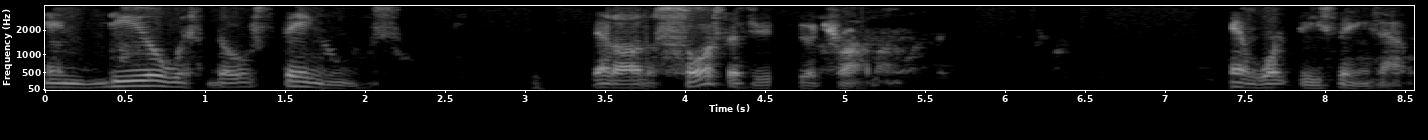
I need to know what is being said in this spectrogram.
and deal with those things that are the source of your, your trauma and work these things out.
